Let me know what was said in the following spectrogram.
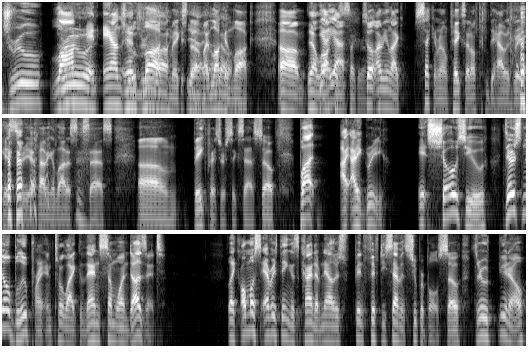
Drew Lock Drew- and Andrew, Andrew Luck, Luck. mixed Yeah, up. My yeah, Luck no. and Luck. Um, Yeah, yeah, was yeah. second so. I mean, like second round picks. I don't think they have a great history of having a lot of success. Um, big picture success. So, but I, I agree. It shows you there's no blueprint until like then someone does it like almost everything is kind of now there's been 57 super bowls so through you know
